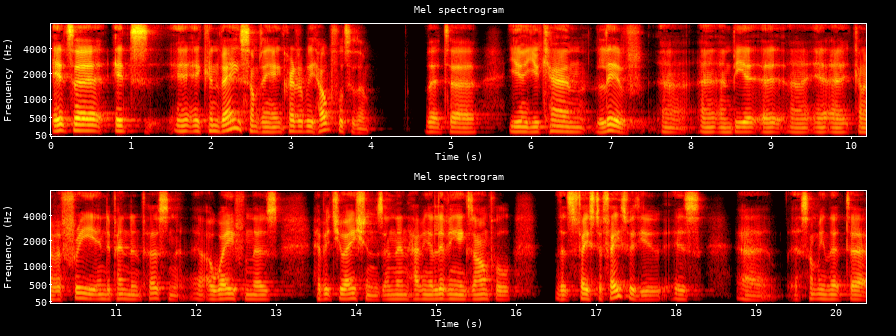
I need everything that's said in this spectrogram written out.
it's a, it's, it conveys something incredibly helpful to them. That uh, you, you can live uh, and, be a, a, a, kind of a free, independent person uh, away from those habituations, and then having a living example that's face to face with you is uh, something that uh,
